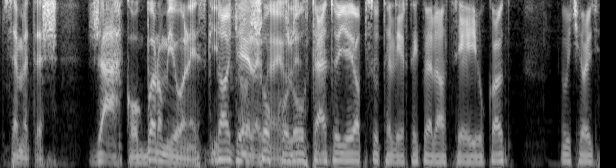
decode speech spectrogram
szemetes zsákok, baromi jól néz ki. Nagyon Tényleg sokkoló, néz ki. tehát hogy abszolút elérték vele a céljukat. Úgyhogy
